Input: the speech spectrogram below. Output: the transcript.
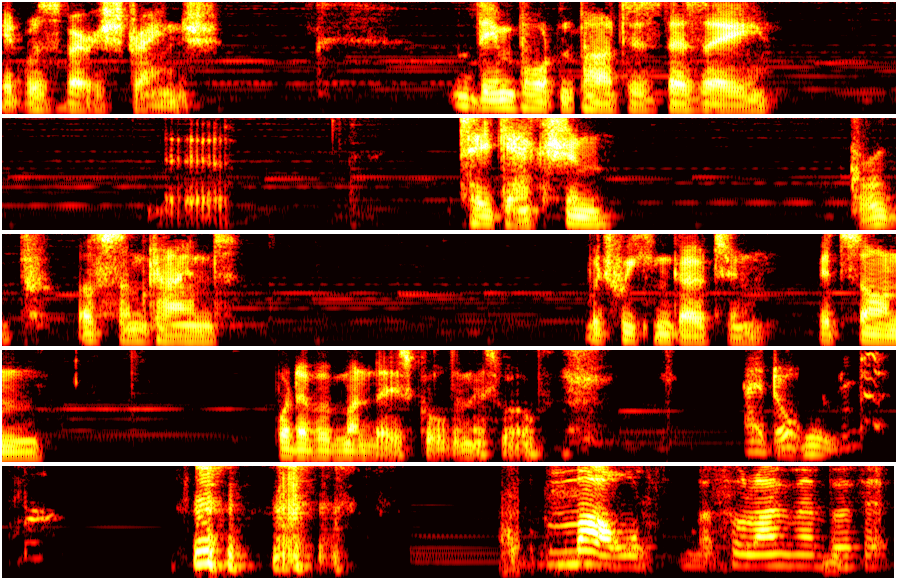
It was very strange. The important part is there's a uh, take action group of some kind, which we can go to. It's on whatever Monday is called in this world. I don't remember. Mole. That's all I remember of it.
